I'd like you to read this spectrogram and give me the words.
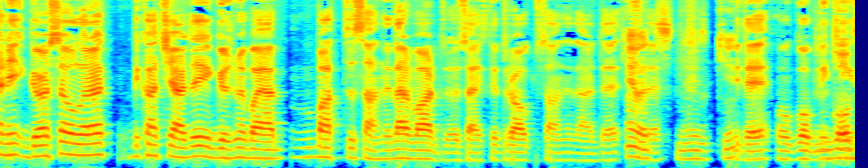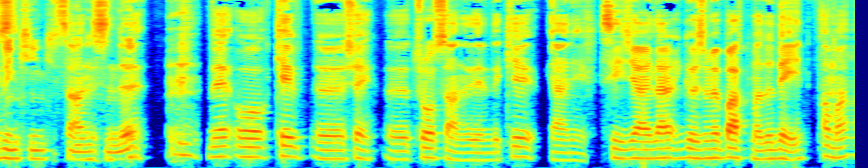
Hani görsel olarak birkaç yerde gözüme bayağı battığı sahneler vardı. Özellikle Draug sahnelerde. Evet, işte. ne yazık ki. Bir de o Goblin, Goblin King King sahnesinde sahnesinde. ve o kev e, şey e, troll sahnelerindeki yani CGI'ler gözüme batmadı değil ama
